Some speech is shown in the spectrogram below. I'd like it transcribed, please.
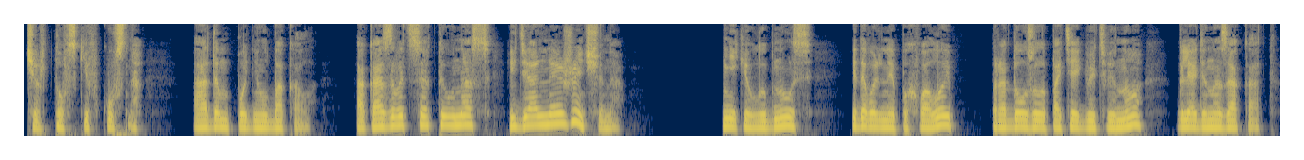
«Чертовски вкусно». Адам поднял бокал. «Оказывается, ты у нас идеальная женщина». Ники улыбнулась и, довольная похвалой, продолжила потягивать вино, глядя на закат.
